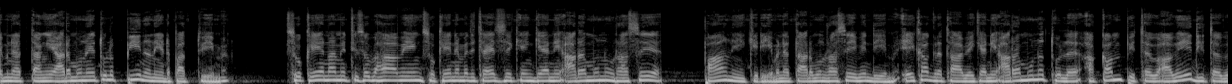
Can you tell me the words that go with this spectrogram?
එමනත්තන්ගේ අරමුණය තුළ පීනනයට පත්වීම. සුකේ නමැති ස්වභාවයෙන් සුකේ නැමැති චෛතසකෙන් ගැන අරමුණු රසය පානය කිරීම නැත අරමුණ රසය විඳීම ඒකාග්‍රතාවය ගැන අරමුණ තුළ අකම්පිතව අවේධිතව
